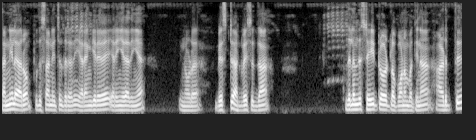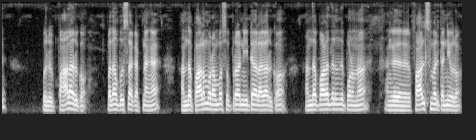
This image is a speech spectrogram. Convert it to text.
தண்ணியில் யாரும் புதுசாக நீச்சல் தெரியாது. இறங்கிடவே இறங்கிடாதீங்க. என்னோடய பெஸ்ட்டு அட்வைஸ் இதுதான். இதுலேருந்து ஸ்ட்ரெயிட் ரோட்டில் போனோம் பார்த்தீங்கன்னா அடுத்து ஒரு பாலம் இருக்கும். இப்போ தான் புதுசாக கட்டினாங்க. அந்த பாலமும் ரொம்ப சூப்பராக நீட்டாக அழகாக இருக்கும். அந்த பாலத்துலேருந்து போனோம்னா அங்கே ஃபால்ஸ் மாதிரி தண்ணி வரும்.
